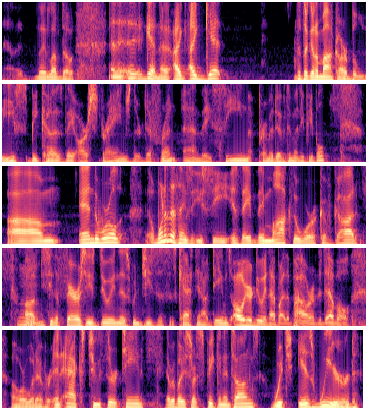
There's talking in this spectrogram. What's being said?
Yeah, they, they love to. And uh, again, I, I get that they're going to mock our beliefs because they are strange, they're different, and they seem primitive to many people. Um, and the world, one of the things that you see is they, they mock the work of God. Uh, you see the Pharisees doing this when Jesus is casting out demons. Oh, you're doing that by the power of the devil, uh, or whatever. In Acts two thirteen, everybody starts speaking in tongues, which is weird.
